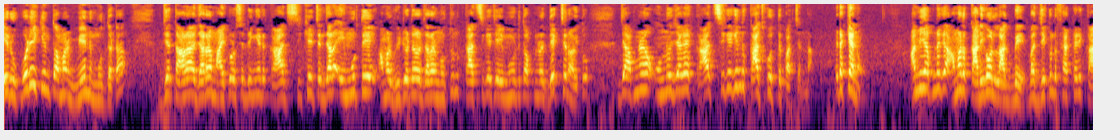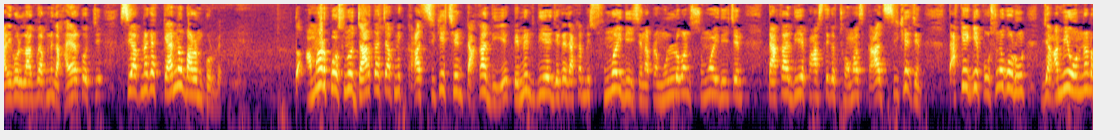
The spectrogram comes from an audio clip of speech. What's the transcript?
এর উপরেই কিন্তু আমার মেন মুদ্রাটা, যে তারা যারা মাইক্রো সেটিং এর কাজ শিখেছেন, যারা এই মুহূর্তে আমার ভিডিওটা যারা নতুন কাজ শিখেছে, এই মুহূর্তে আপনারা দেখছেন হয়তো, যে আপনারা অন্য জায়গায় কাজ শিখে কিন্তু কাজ করতে পারছেন না। এটা কেন? আমি আপনাকে আমার কারিগর লাগবে বা যে কোনো ফ্যাক্টরি কারিগর লাগবে, আপনাকে হায়ার করছে, সে আপনাকে কেন বারণ করবে? তো আমার প্রশ্ন, যার কাছে আপনি কাজ শিখেছেন টাকা দিয়ে পেমেন্ট দিয়ে, যেটা যাকে আপনি সময় দিয়েছেন, আপনার মূল্যবান সময় দিয়েছেন, টাকা দিয়ে পাঁচ থেকে ছ মাস কাজ শিখেছেন, তাকে গিয়ে প্রশ্ন করুন যে আমি অন্যান্য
